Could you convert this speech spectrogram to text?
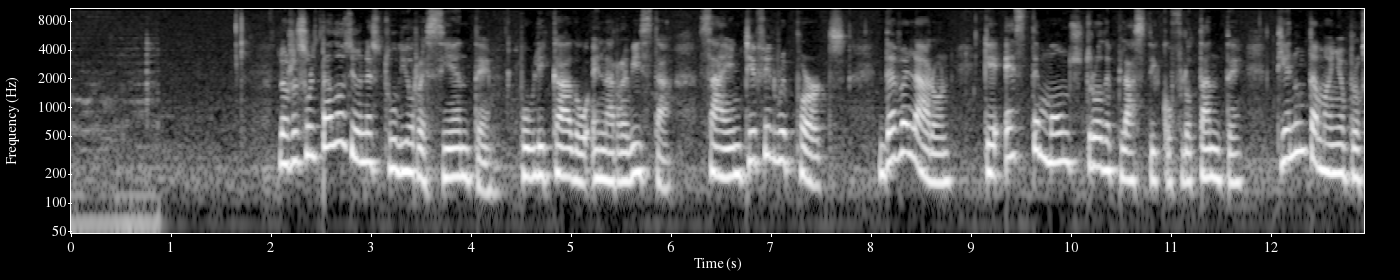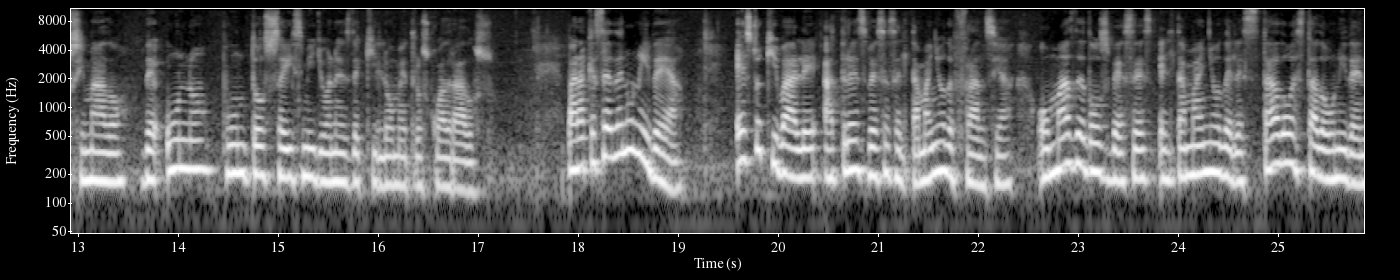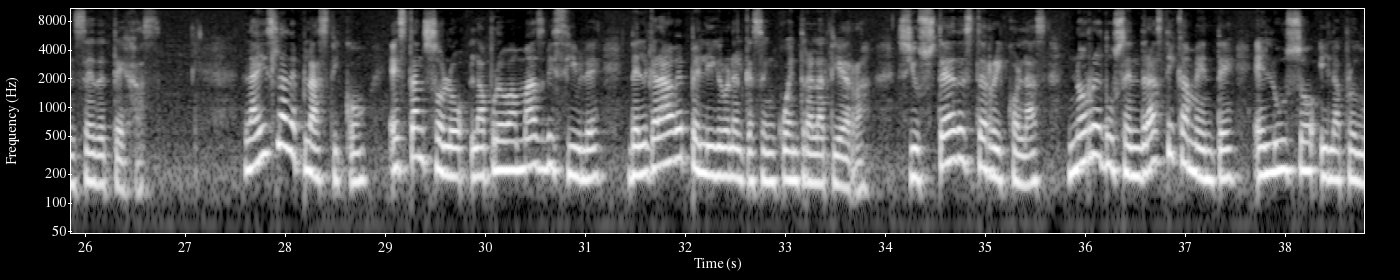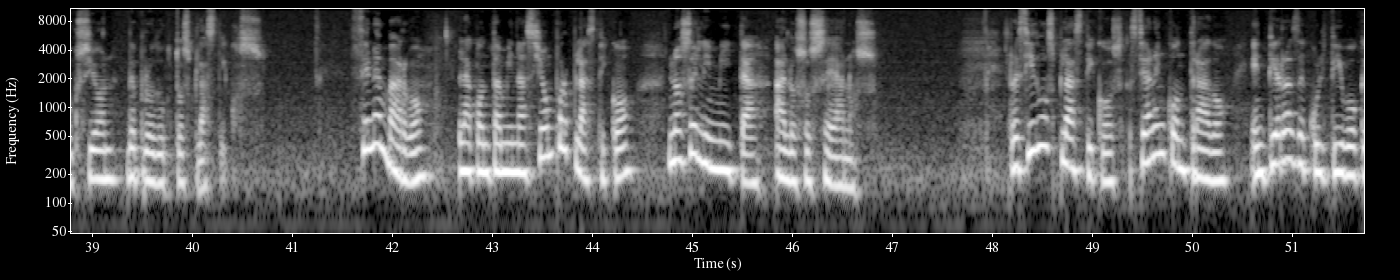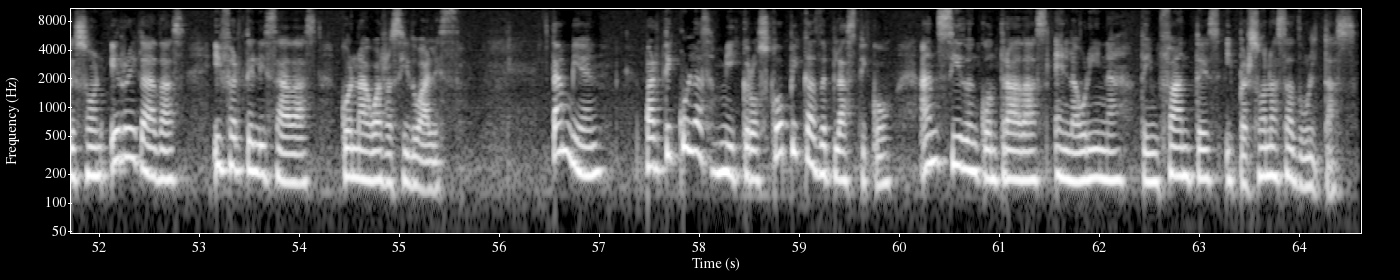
Los resultados de un estudio reciente publicado en la revista Scientific Reports develaron que este monstruo de plástico flotante tiene un tamaño aproximado de 1.6 millones de kilómetros cuadrados. Para que se den una idea, esto equivale a tres veces el tamaño de Francia o más de dos veces el tamaño del estado estadounidense de Texas. La isla de plástico es tan solo la prueba más visible del grave peligro en el que se encuentra la Tierra, si ustedes terrícolas no reducen drásticamente el uso y la producción de productos plásticos. Sin embargo, la contaminación por plástico no se limita a los océanos. Residuos plásticos se han encontrado en tierras de cultivo que son irrigadas y fertilizadas con aguas residuales. También Partículas microscópicas de plástico han sido encontradas en la orina de infantes y personas adultas,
